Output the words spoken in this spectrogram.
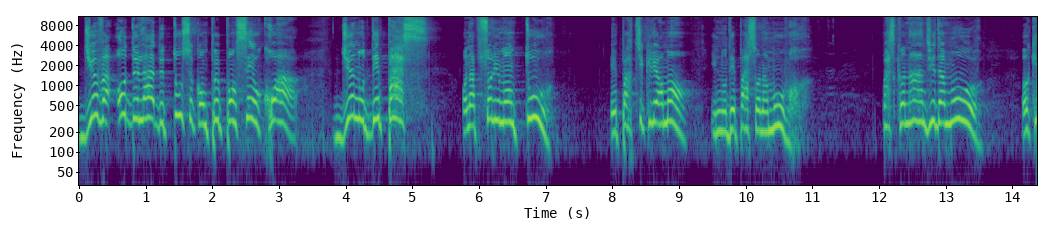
Dieu va au-delà de tout ce qu'on peut penser ou croire. Dieu nous dépasse en absolument tout. Et particulièrement, il nous dépasse en amour. Parce qu'on a un Dieu d'amour. OK?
